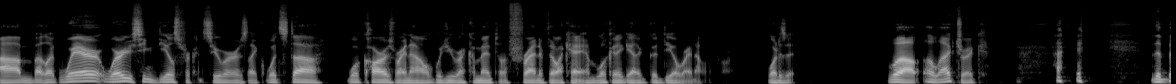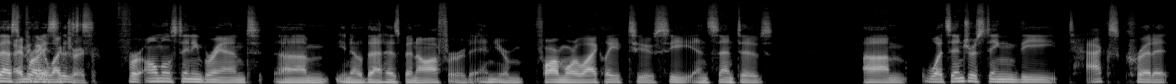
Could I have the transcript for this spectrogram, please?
um, but like where where are you seeing deals for consumers like what's the what cars right now would you recommend to a friend if they're like hey i'm looking to get a good deal right now on a car what is it well electric the best Anything prices electric. for almost any brand um, you know that has been offered and you're far more likely to see incentives um, what's interesting the tax credit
